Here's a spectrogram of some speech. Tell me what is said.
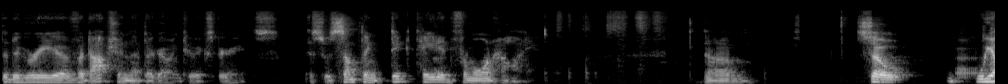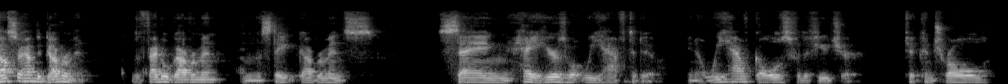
the degree of adoption that they're going to experience. This was something dictated from on high. Um, so we also have the government, the federal government and the state governments saying, hey, here's what we have to do. You know, we have goals for the future to control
